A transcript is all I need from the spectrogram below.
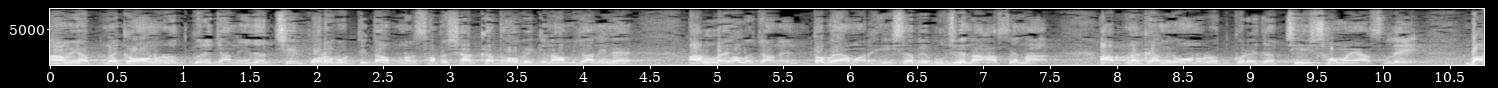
আমি আপনাকে অনুরোধ করে জানিয়ে যাচ্ছি, পরবর্তীতে আপনার সাথে সাক্ষাৎ হবে কিনা আমি জানি না। আল্লাহ ভালো জানেন, তবে আমার হিসাবে বুঝে না, আসে না। আপনাকে আমি অনুরোধ করে যাচ্ছি, সময় আসলে বা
